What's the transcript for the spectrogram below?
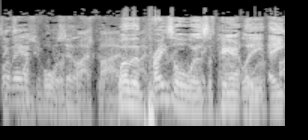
Well, they asked him for the sale of the school. 614-5555. Well, the appraisal was apparently eight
